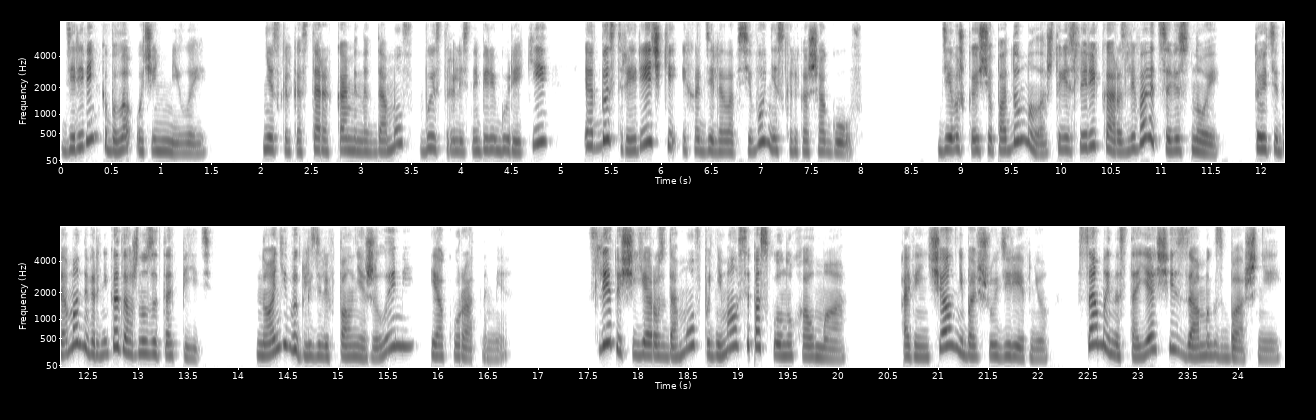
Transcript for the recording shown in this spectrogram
Деревенька была очень милой. Несколько старых каменных домов выстроились на берегу реки и от быстрой речки их отделяло всего несколько шагов. Девушка еще подумала, что если река разливается весной, то эти дома наверняка должно затопить, но они выглядели вполне жилыми и аккуратными. Следующий ярус домов поднимался по склону холма, а венчал небольшую деревню самый настоящий замок с башней.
